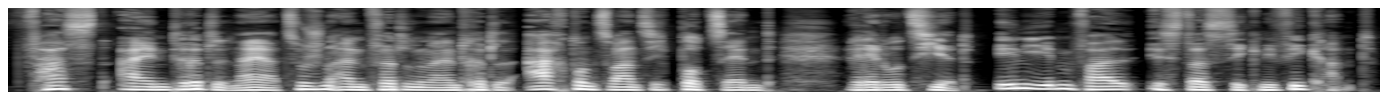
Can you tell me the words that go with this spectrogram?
fast ein Drittel, naja, zwischen einem Viertel und einem Drittel, 28 Prozent reduziert. In jedem Fall ist das signifikant.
